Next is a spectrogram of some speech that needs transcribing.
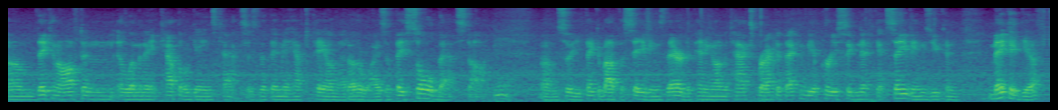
um, they can often eliminate capital gains taxes that they may have to pay on that otherwise if they sold that stock. Mm. Um, so you think about the savings there, depending on the tax bracket, that can be a pretty significant savings. You can make a gift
